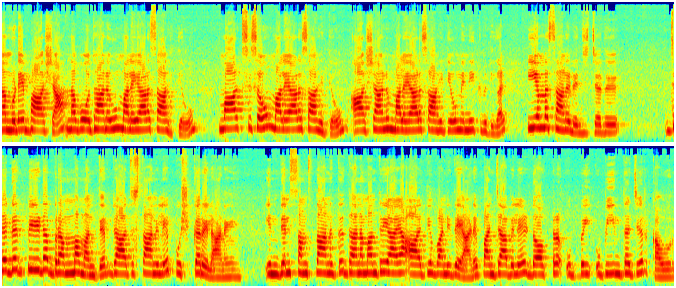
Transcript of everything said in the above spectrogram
നമ്മുടെ ഭാഷ നവോത്ഥാനവും മലയാള സാഹിത്യവും മാർക്സിസവും മലയാള സാഹിത്യവും ആശാനും മലയാള സാഹിത്യവും എന്നീ കൃതികൾ ഇ എം എസ് ആണ് രചിച്ചത്. ജഗത്പീഠ ബ്രഹ്മ മന്ദിർ രാജസ്ഥാനിലെ പുഷ്കറിലാണ്. ഇന്ത്യൻ സംസ്ഥാനത്ത് ധനമന്ത്രിയായ ആദ്യ വനിതയാണ് പഞ്ചാബിലെ ഡോക്ടർ ഉബി ഉബീന്ദജിർ കൗർ.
